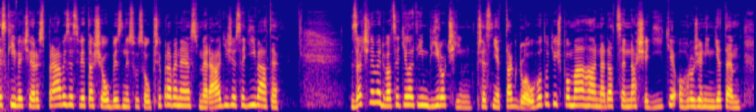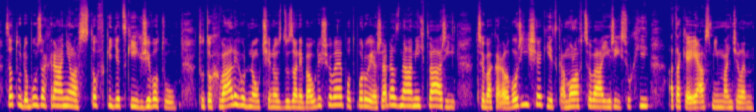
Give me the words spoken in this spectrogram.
Hezký večer, zprávy ze světa show businessu jsou připravené, jsme rádi, že se díváte. Začneme 20-letým výročím. Přesně tak dlouho totiž pomáhá nadace Naše dítě ohroženým dětem. Za tu dobu zachránila stovky dětských životů. Tuto chválihodnou činnost Zuzany Baudišové podporuje řada známých tváří, třeba Karel Voříšek, Jitka Molavcová, Jiří Suchý a také já s mým manželem.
